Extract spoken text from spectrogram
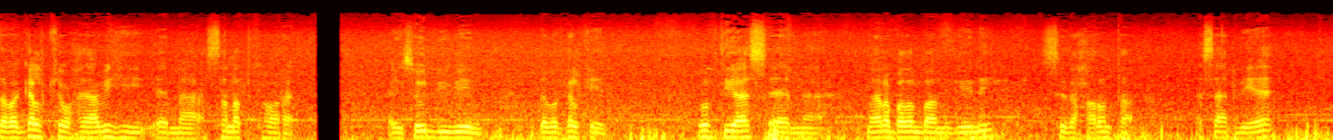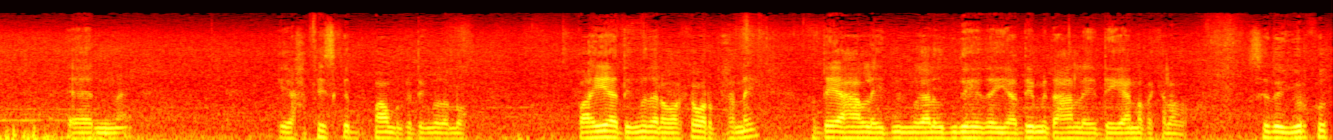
dabagalka waxyaabihii sanadka hore ay soo dhiibeen dabagalkeeda. Wafdigaas meelo badan baanu geynay sida xarunta s r d a iyo xafiiska maamulka degmada luuq. Baahiyaha degmadana waa ka warbixinay. Hadday ahaan lahayd mid magaalada gudaheeda iyo hadday mid ahaan lahayd deegaanada kaleba. Sida yurkud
